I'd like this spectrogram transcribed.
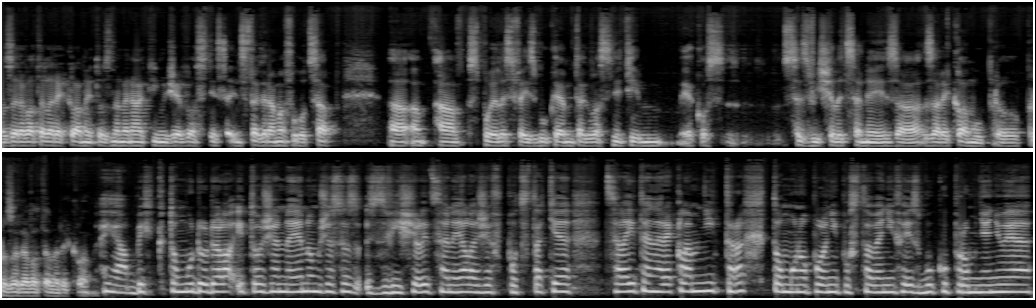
zadavatele reklamy. To znamená tím, že vlastně se Instagram a WhatsApp a, a, a spojili s Facebookem, tak vlastně tím jako se zvýšily ceny za, za reklamu pro, pro zadavatele reklamy. Já bych k tomu dodala i to, že nejenom, že se zvýšily ceny, ale že v podstatě celý ten reklamní trh, to monopolní postavení Facebooku proměňuje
